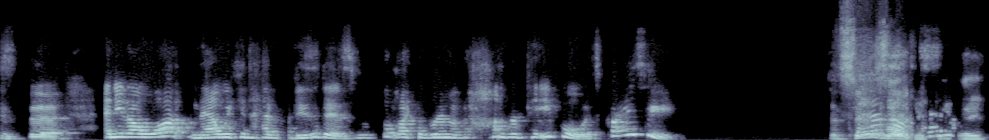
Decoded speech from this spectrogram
is the, and you know what? Now we can have visitors. We've got like a room of 100 people. It's crazy. It sounds like you really,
